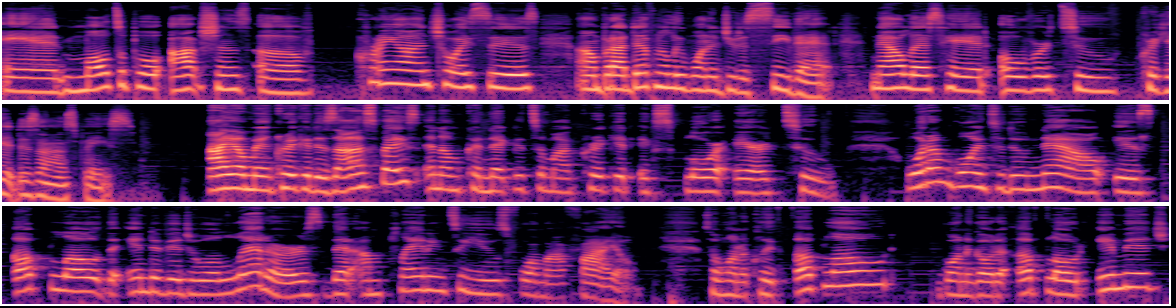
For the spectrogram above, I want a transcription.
and multiple options of crayon choices, um, but I definitely wanted you to see that. Now let's head over to Cricut Design Space. I am in Cricut Design Space and I'm connected to my Cricut Explore Air 2. What I'm going to do now is upload the individual letters that I'm planning to use for my file. So I'm going to click upload I'm going to go to upload image.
